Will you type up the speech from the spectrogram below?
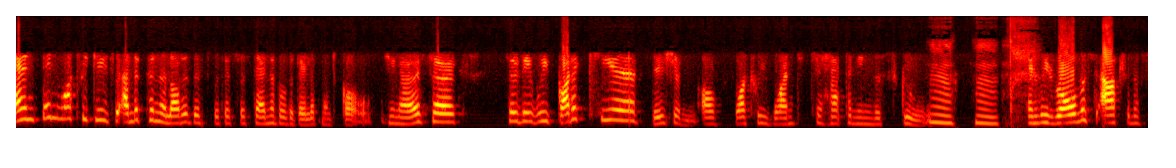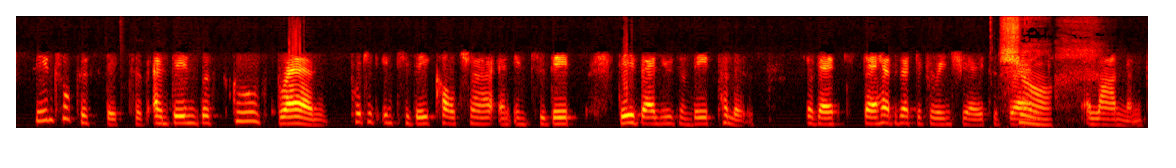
And then what we do is we underpin a lot of this with the sustainable development goals, you know, so so that we've got a clear vision of what we want to happen in the school. Mm-hmm. And we roll this out from a central perspective and then the school's brand put it into their culture and into their their values and their pillars so that they have that differentiated sure. alignment.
